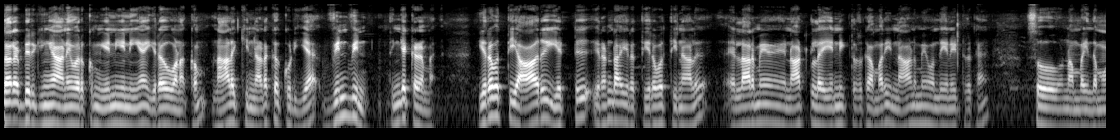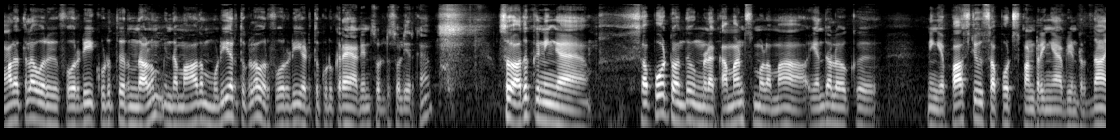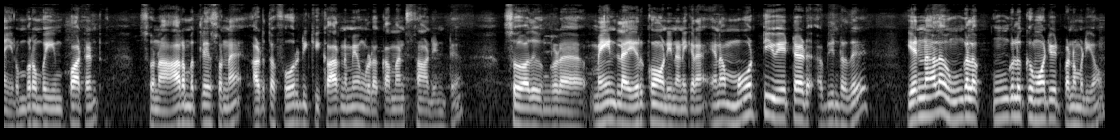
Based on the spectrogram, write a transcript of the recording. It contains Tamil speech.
எல்லோரும் எப்படி இருக்கீங்க? அனைவருக்கும் என் இனிய இரவு வணக்கம். நாளைக்கு நடக்கக்கூடிய விண்வின் திங்கட்கிழமை இருபத்தி ஆறு எட்டு இரண்டாயிரத்தி இருபத்தி நாலு. எல்லாருமே நாட்களில் எண்ணிக்கிட்டு இருக்க மாதிரி நானுமே வந்து எண்ணிகிட்டு இருக்கேன். ஸோ நம்ம இந்த மாதத்தில் ஒரு ஃபோர் டி கொடுத்துருந்தாலும் இந்த மாதம் முடியறதுக்குள்ளே ஒரு ஃபோர் டி எடுத்து கொடுக்குறேன் அப்படின்னு சொல்லிட்டு சொல்லியிருக்கேன். ஸோ அதுக்கு நீங்கள் சப்போர்ட் வந்து உங்களோட கமெண்ட்ஸ் மூலமாக எந்த அளவுக்கு நீங்கள் பாசிட்டிவ் சப்போர்ட்ஸ் பண்ணுறீங்க அப்படின்றது தான் ரொம்ப ரொம்ப இம்பார்ட்டண்ட் ஸோ நான் ஆரம்பத்திலே சொன்னேன் அடுத்த ஃபோர் டிக்கு காரணமே உங்களோட கமெண்ட்ஸ் தான் அப்படின்ட்டு. ஸோ அது உங்களோட மெயினில் இருக்கும் அப்படின்னு நினைக்கிறேன். ஏன்னா மோட்டிவேட்டட் அப்படின்றது என்னால் உங்களை உங்களுக்கு மோட்டிவேட் பண்ண முடியும்.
